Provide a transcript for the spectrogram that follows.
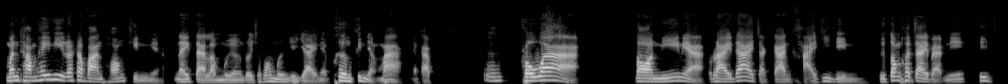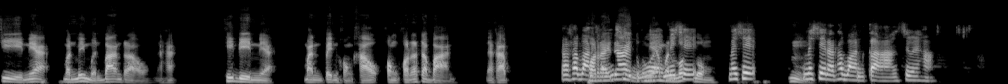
มันทำให้หนี้รัฐบาลท้องถิ่นเนี่ยในแต่ละเมืองโดยเฉพาะเมืองใหญ่ๆเนี่ยเพิ่มขึ้นอย่างมากนะครับ เพราะว่าตอนนี้เนี่ยรายได้จากการขายที่ดิน คือต้องเข้าใจแบบนี้ที่จีนเนี่ยมันไม่เหมือนบ้านเรานะฮะที่ดินเนี่ยมันเป็นของเขาของของรัฐบาลนะครับรัฐบาลพอรายได้ตรงนี้มันลดลง ไม่ใช่ ไม่ใช่รัฐบาลกลางใช่ไหมคะ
